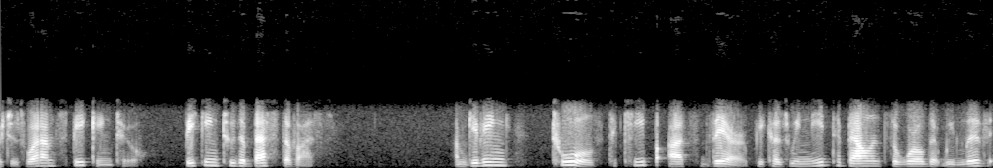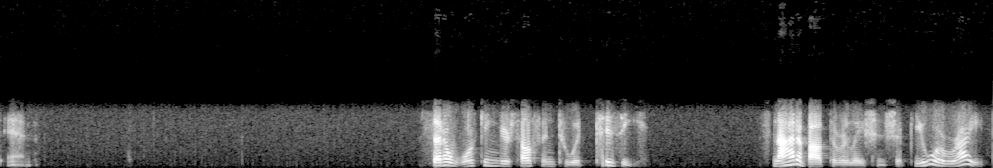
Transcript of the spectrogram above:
which is what I'm speaking to, speaking to the best of us, I'm giving tools to keep us there because we need to balance the world that we live in. Instead of working yourself into a tizzy, it's not about the relationship. You were right.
